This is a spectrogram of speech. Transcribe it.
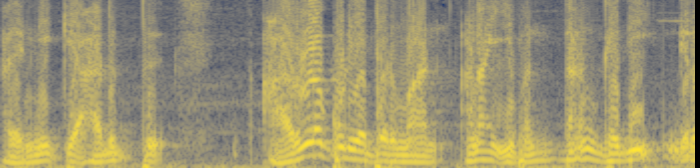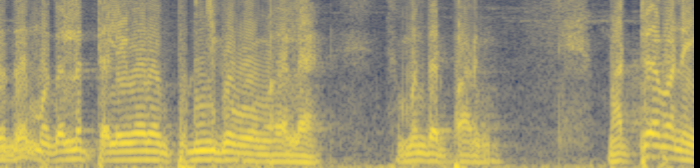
அதை நீக்கி அறுத்து அருளக்கூடிய பெருமான். ஆனா இவன் தான் கதிங்கிறத முதல்ல தலைவரை புரிஞ்சுக்கோ முதல்ல. சம்பந்தர் பாருங்க. மற்றவனை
